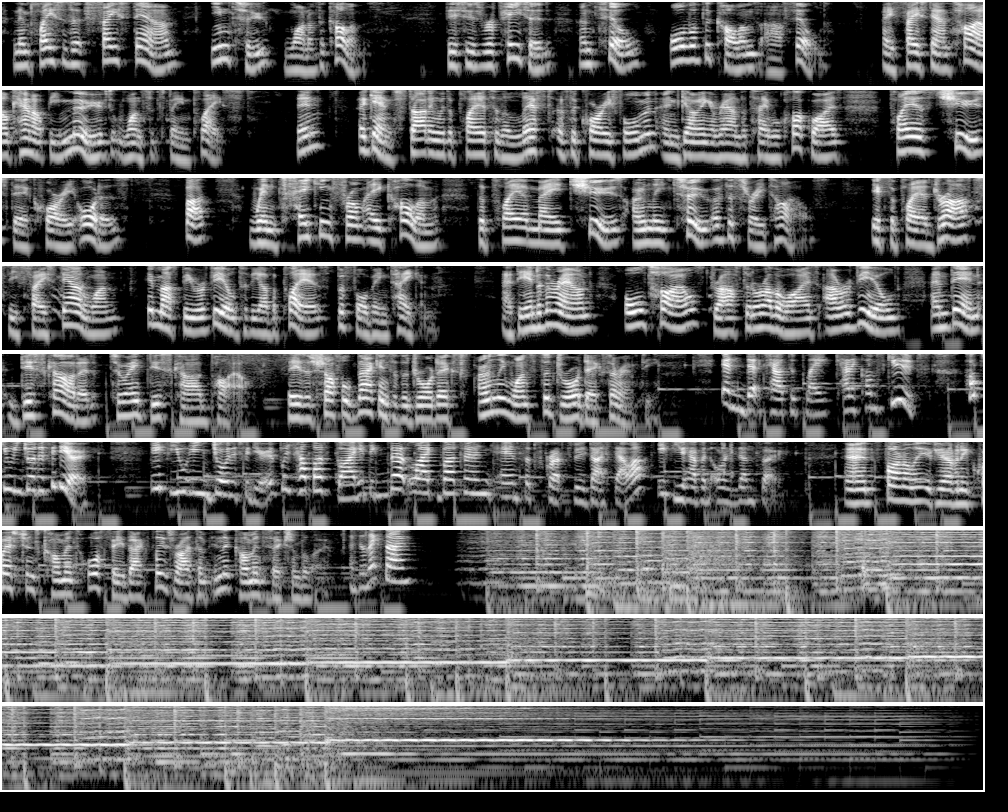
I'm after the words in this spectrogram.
and then places it face down into one of the columns. This is repeated until all of the columns are filled. A face down tile cannot be moved once it's been placed. Then, again, starting with the player to the left of the quarry foreman and going around the table clockwise, players choose their quarry orders, but when taking from a column, the player may choose only two of the three tiles. If the player drafts the face down one, it must be revealed to the other players before being taken. At the end of the round, all tiles, drafted or otherwise, are revealed and then discarded to a discard pile. These are shuffled back into the draw decks only once the draw decks are empty. And that's how to play Catacombs Cubes. Hope you enjoyed the video. If you enjoyed this video, please help us by hitting that like button and subscribe to the Dice Tower if you haven't already done so. And finally, if you have any questions, comments or feedback, please write them in the comments section below. Until next time!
